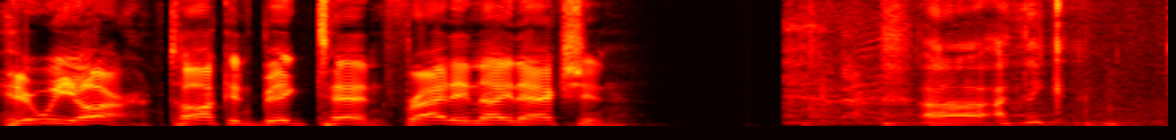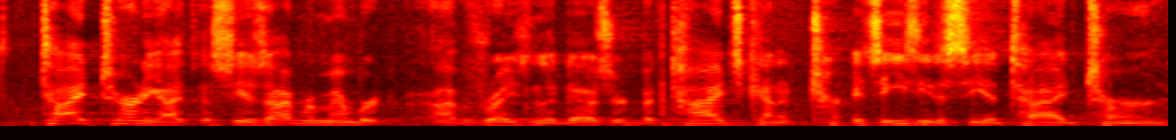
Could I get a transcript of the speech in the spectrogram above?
Here we are talking Big Ten Friday night action. Uh, I think tide turning. I see. As I remember, I was raised in the desert, but tides kind of. Tur- it's easy to see a tide turn.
